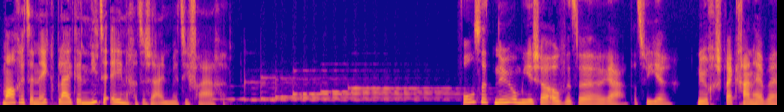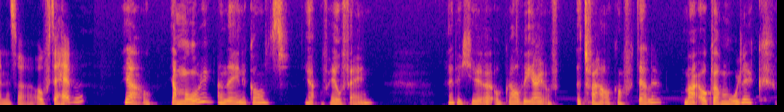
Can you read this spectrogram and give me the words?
Margit en ik blijken niet de enige te zijn met die vragen. Voelt het nu om hier zo over te, ja, dat we hier nu een gesprek gaan hebben en het over te hebben? Ja, ja, mooi aan de ene kant. Ja, of heel fijn. dat je ook wel weer het verhaal kan vertellen. Maar ook wel moeilijk.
